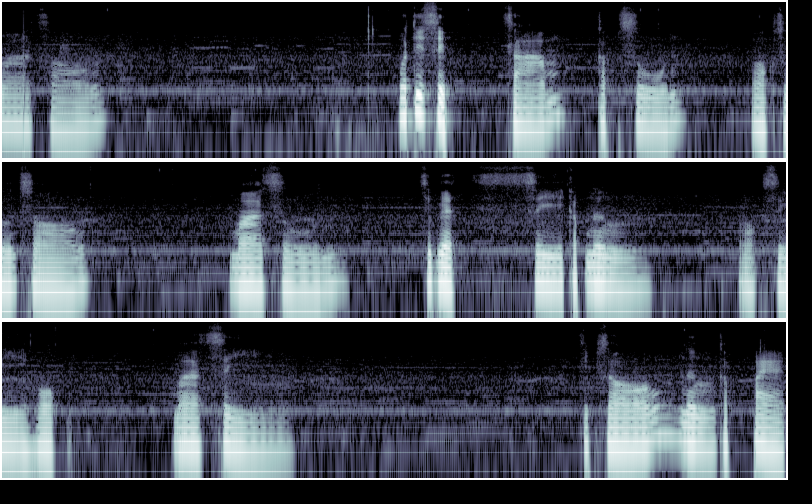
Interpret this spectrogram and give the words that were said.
มาสองวันที่สิบสามกับศูนย์ออกศูนย์สองมาศูนย์สิบเอ็ดสี่กับหนึ่งออกสี่หกมาสี่ สิบสองหนึ่งกับแปด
